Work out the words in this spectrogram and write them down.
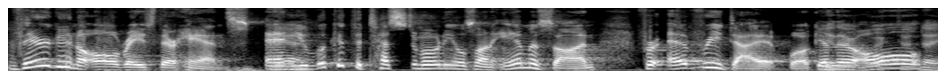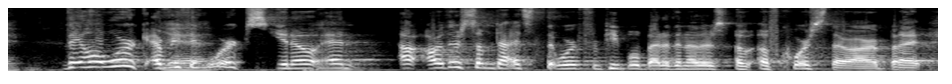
they're going to all raise their hands. And yeah. you look at the testimonials on Amazon for every diet book, and yeah, they're they work, all they? they? all work. Everything works, you know, and are there some diets that work for people better than others? Of, of, course there are, but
